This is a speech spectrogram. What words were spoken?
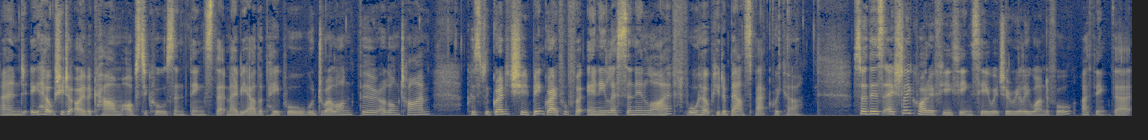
and it helps you to overcome obstacles and things that maybe other people would dwell on for a long time. Because the gratitude, being grateful for any lesson in life, will help you to bounce back quicker. So there's actually quite a few things here which are really wonderful. I think that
